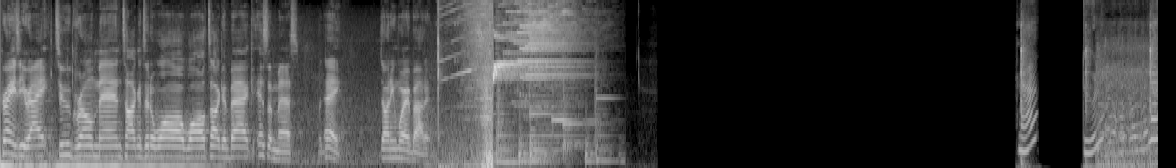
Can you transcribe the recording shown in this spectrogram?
Crazy, right? Two grown men talking to the wall, wall talking back. It's a mess. But hey, don't even worry about it. 하나, 둘, 하나,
